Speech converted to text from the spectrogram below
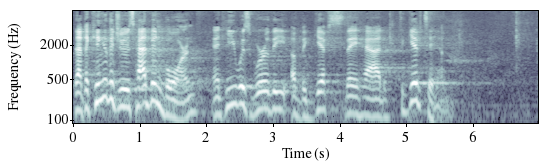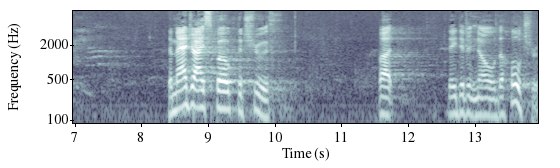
that the King of the Jews had been born and he was worthy of the gifts they had to give to him. The Magi spoke the truth, but they didn't know the whole truth.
